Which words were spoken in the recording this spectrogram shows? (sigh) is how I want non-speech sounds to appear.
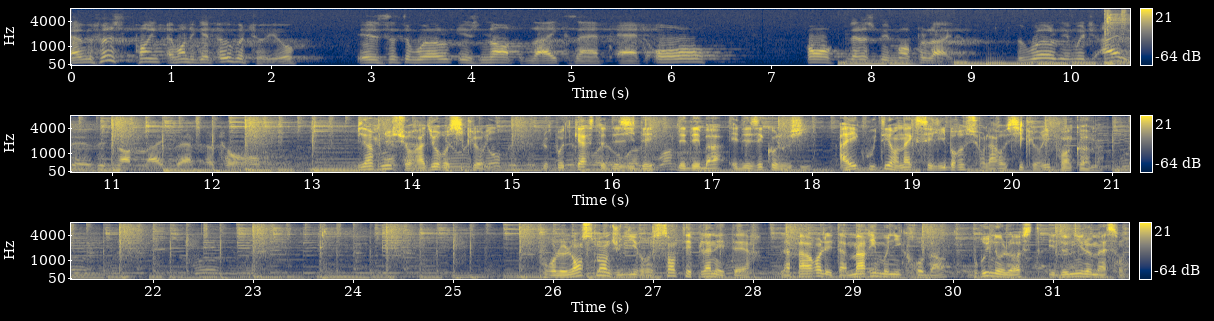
And the first point I want to get over to you is that the world is not like that at all. Or let us be more polite. The world in which I live is not like that at all. Bienvenue sur Radio Recyclerie, le podcast des idées, des débats et des écologies, à écouter en accès libre sur larecyclerie.com. Pour le lancement du livre Santé planétaire, la parole est à Marie-Monique Robin, Bruno Lost et Denis Lemasson.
